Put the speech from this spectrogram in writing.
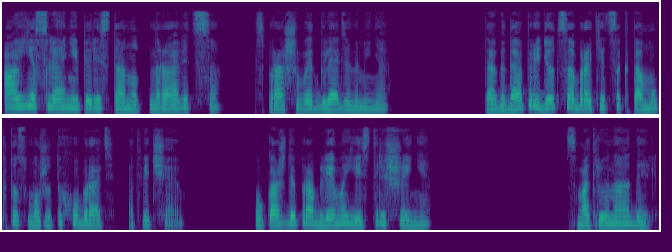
«А если они перестанут нравиться?» — спрашивает, глядя на меня. «Тогда придется обратиться к тому, кто сможет их убрать», — отвечаю. У каждой проблемы есть решение. Смотрю на Адель.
